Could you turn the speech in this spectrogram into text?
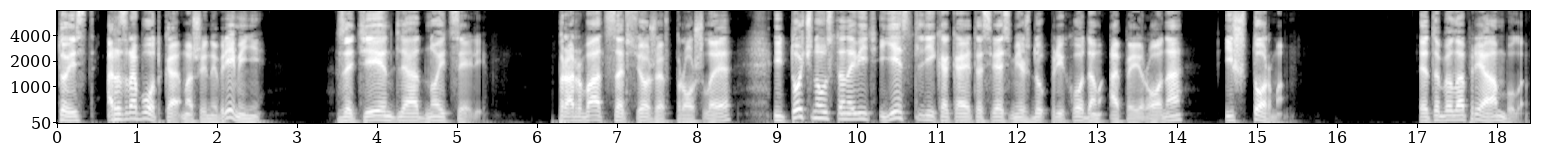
то есть разработка машины времени затеян для одной цели – прорваться все же в прошлое и точно установить, есть ли какая-то связь между приходом Апейрона и штормом. Это была преамбула.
